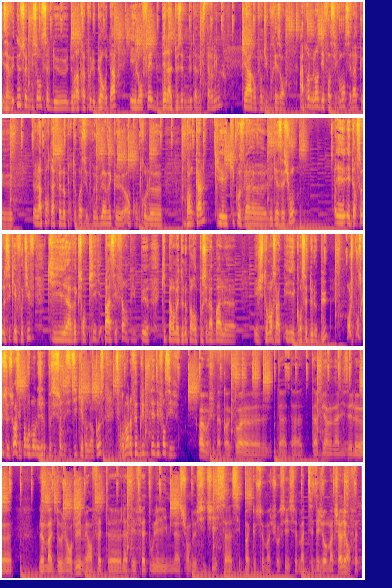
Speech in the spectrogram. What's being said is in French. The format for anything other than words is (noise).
ils avaient une seule mission, celle de, rattraper le but en retard, et ils l'ont fait dès la deuxième minute avec Sterling, qui a répondu présent. Après, maintenant, défensivement, c'est là que euh, Laporte a fait n'importe quoi le premier but avec euh, un contrôle bancal qui, qui cause la légalisation. Et Ederson aussi qui est fautif, qui avec son pied pas assez ferme, qui, permet de ne pas repousser la balle. euh, et justement, ça, il concède de le but. Moi, je pense que ce soir, c'est pas vraiment le jeu de possession de City qui est remis en cause, c'est vraiment la fébrilité défensive. Ouais, moi je suis d'accord avec toi. euh, T'as t'as bien analysé le, match d'aujourd'hui, mais en fait, euh, la défaite ou l'élimination de City, ça c'est pas que ce match aussi. C'est déjà au match aller en fait.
